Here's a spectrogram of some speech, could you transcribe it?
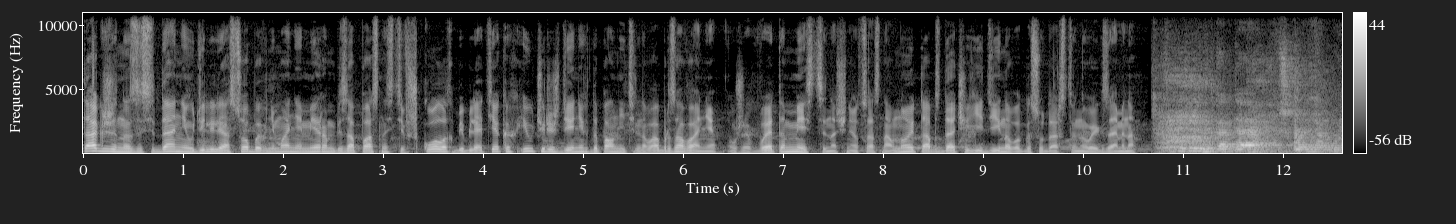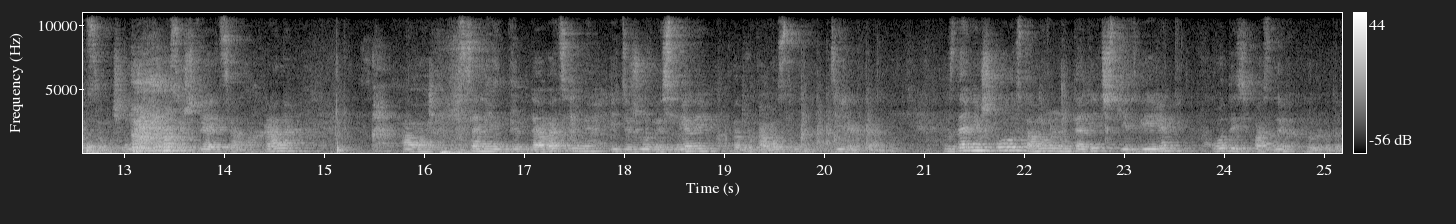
Также на заседании уделили особое внимание мерам безопасности в школах, библиотеках и учреждениях дополнительного образования. Уже в этом месяце начнется основной этап сдачи единого государственного экзамена. В период, когда в школе находится ученик, осуществляется охрана а, самими преподавателями и дежурной сменой под руководством директора. В здании школы установлены металлические двери, входа и запасных выходов.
